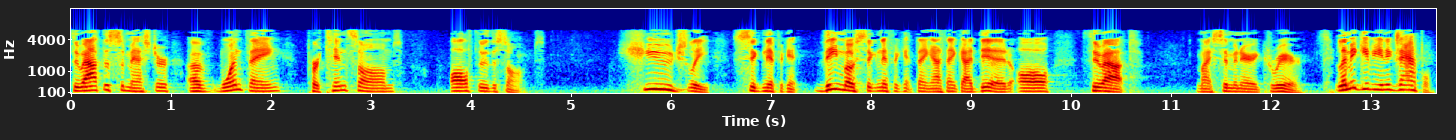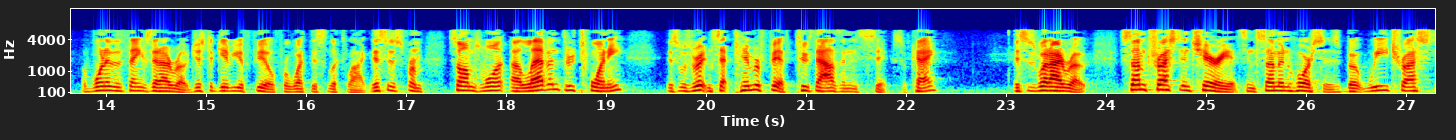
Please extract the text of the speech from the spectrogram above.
throughout the semester of one thing per 10 Psalms all through the Psalms. Hugely significant. The most significant thing I think I did all throughout my seminary career. Let me give you an example of one of the things that I wrote, just to give you a feel for what this looks like. This is from Psalms 1, 11 through 20. This was written September 5th, 2006, okay? This is what I wrote. Some trust in chariots and some in horses, but we trust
